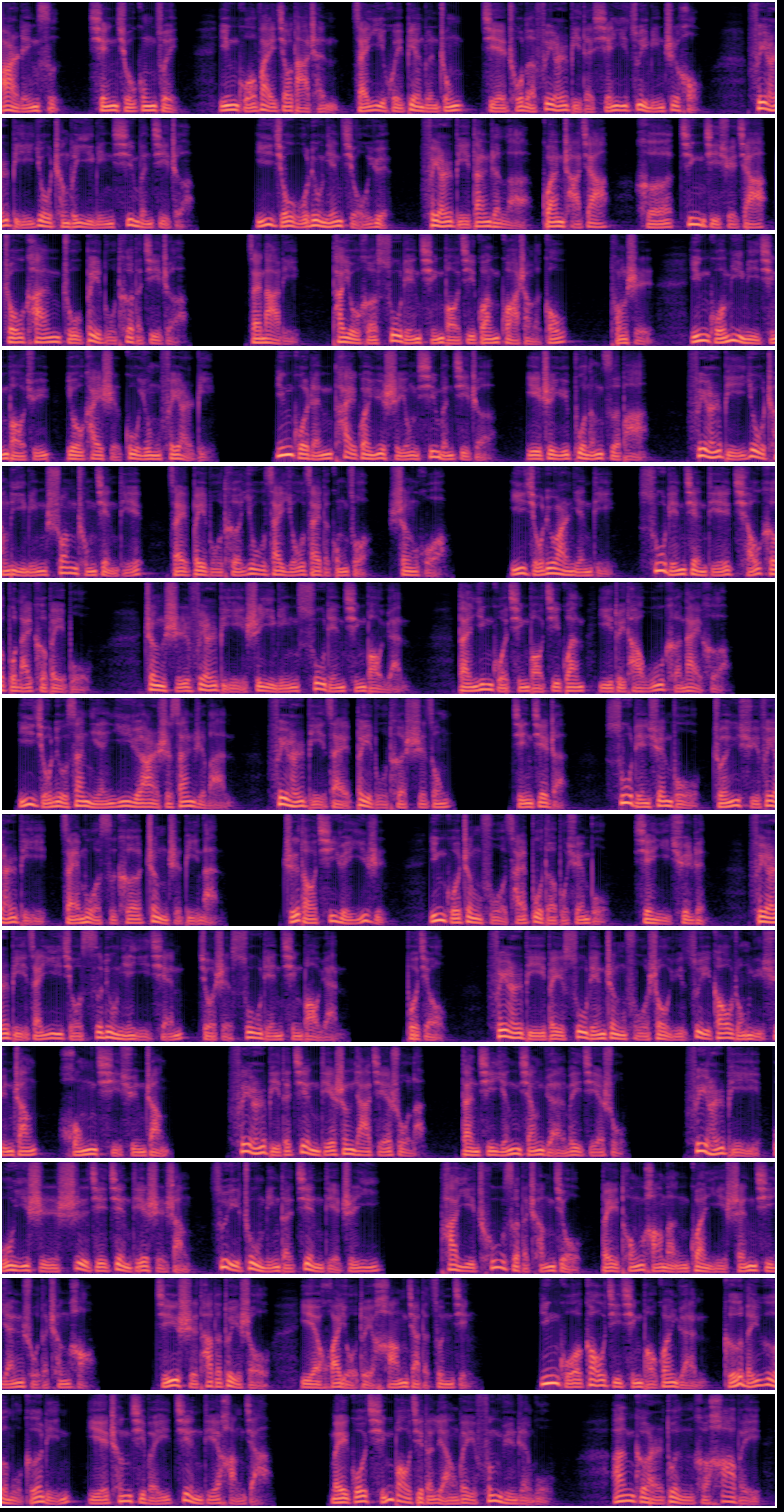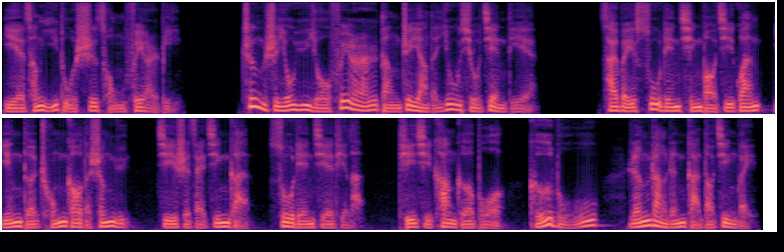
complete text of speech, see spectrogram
二零四千秋公罪。英国外交大臣在议会辩论中解除了菲尔比的嫌疑罪名之后，菲尔比又成为一名新闻记者。一九五六年九月，菲尔比担任了《观察家》和《经济学家》周刊驻贝鲁特的记者，在那里，他又和苏联情报机关挂上了钩。同时，英国秘密情报局又开始雇佣菲尔比。英国人太惯于使用新闻记者，以至于不能自拔。菲尔比又成了一名双重间谍，在贝鲁特悠哉悠哉的工作生活。一九六二年底，苏联间谍乔科布莱克被捕，证实菲尔比是一名苏联情报员，但英国情报机关已对他无可奈何。一九六三年一月二十三日晚，菲尔比在贝鲁特失踪。紧接着，苏联宣布准许菲尔比在莫斯科政治避难，直到七月一日。英国政府才不得不宣布，现已确认，菲尔比在一九四六年以前就是苏联情报员。不久，菲尔比被苏联政府授予最高荣誉勋章——红旗勋章。菲尔比的间谍生涯结束了，但其影响远未结束。菲尔比无疑是世界间谍史上最著名的间谍之一，他以出色的成就被同行们冠以“神奇鼹鼠”的称号。即使他的对手也怀有对行家的尊敬，英国高级情报官员格雷厄姆·格林也称其为间谍行家。美国情报界的两位风云人物安格尔顿和哈维也曾一度师从菲尔比。正是由于有菲尔等这样的优秀间谍，才为苏联情报机关赢得崇高的声誉。即使在精干，苏联解体了，提起康格博、格鲁乌，仍让人感到敬畏。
